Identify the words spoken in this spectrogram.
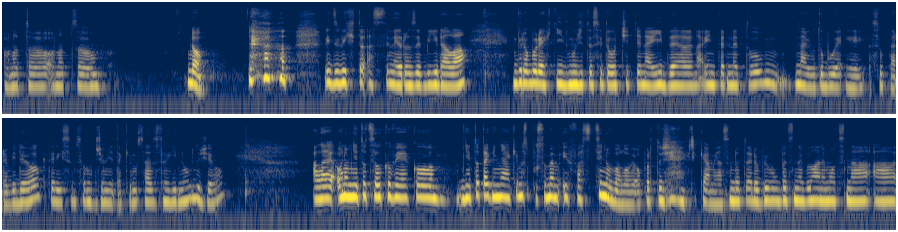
Ono to, ono to, no, Víc bych to asi nerozebírala. Kdo bude chtít, můžete si to určitě najít eh, na internetu. Na YouTube je i super video, který jsem samozřejmě taky musela zhlídnout, že jo. Ale ono mě to celkově jako, mě to tak nějakým způsobem i fascinovalo, jo, protože, jak říkám, já jsem do té doby vůbec nebyla nemocná a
